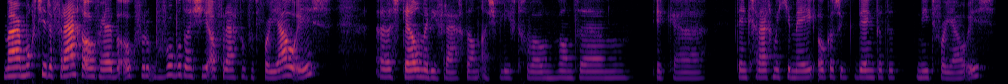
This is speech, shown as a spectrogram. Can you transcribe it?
Maar mocht je er vragen over hebben, ook voor, bijvoorbeeld als je je afvraagt of het voor jou is, uh, stel me die vraag dan alsjeblieft gewoon. Want um, ik uh, denk graag met je mee, ook als ik denk dat het niet voor jou is.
